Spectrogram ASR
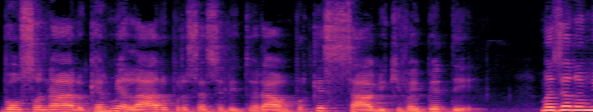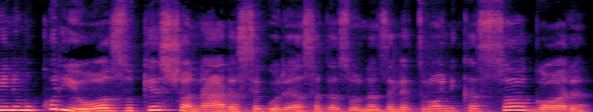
Bolsonaro quer melar o processo eleitoral porque sabe que vai perder. Mas é no mínimo curioso questionar a segurança das urnas eletrônicas só agora,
